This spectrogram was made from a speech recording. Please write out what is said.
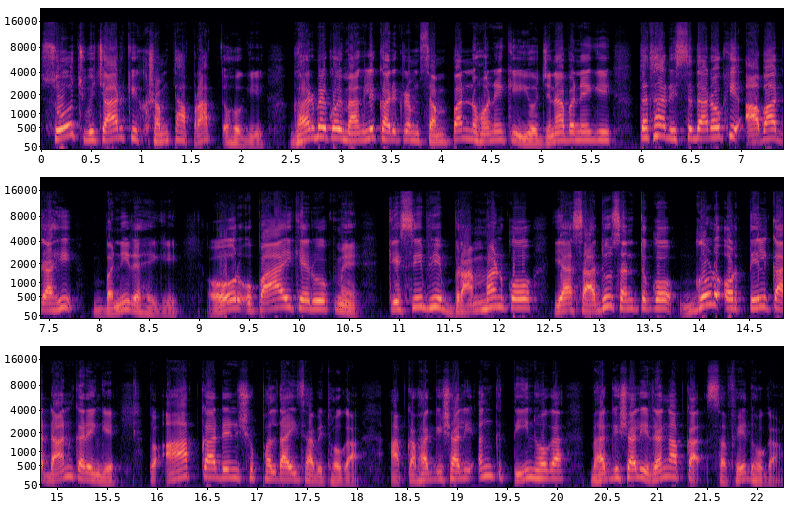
सोच विचार की क्षमता प्राप्त होगी। घर में कोई मांगलिक कार्यक्रम संपन्न होने की योजना बनेगी तथा रिश्तेदारों की आवाजाही बनी रहेगी। और उपाय के रूप में किसी भी ब्राह्मण को या साधु संत को गुड़ और तिल का दान करेंगे तो आपका दिन शुभ फलदायी साबित होगा। आपका भाग्यशाली अंक तीन होगा। भाग्यशाली रंग आपका सफ़ेद होगा।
